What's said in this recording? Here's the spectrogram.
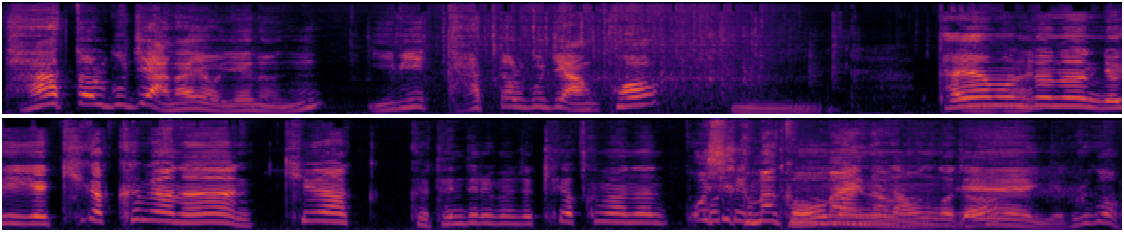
다 떨구지 않아요. 얘는 잎이 다 떨구지 않고 음, 다이아몬드는 여기 이게 키가 크면은 키가 그 덴드로비움도 키가 크면은 꽃이, 꽃이, 그만큼 더 많이 많이 나오는 거죠. 예, 예. 그리고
